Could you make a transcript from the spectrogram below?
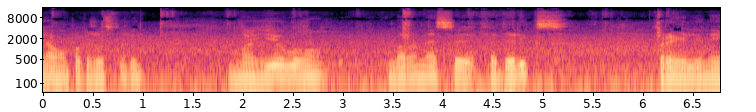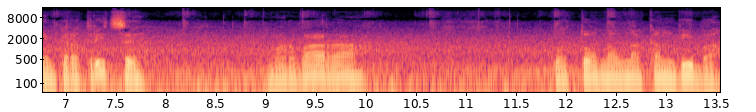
я вам покажу стару могилу баронеси Федерікс, фрейліни імператриці Варвара Платоновна Кандиба.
